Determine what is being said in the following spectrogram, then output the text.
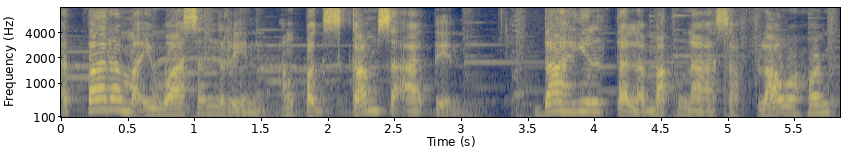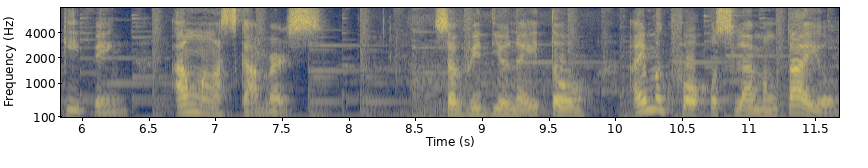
at para maiwasan rin ang pag-scam sa atin dahil talamak na sa flower horn keeping ang mga scammers. Sa video na ito ay mag-focus lamang tayo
